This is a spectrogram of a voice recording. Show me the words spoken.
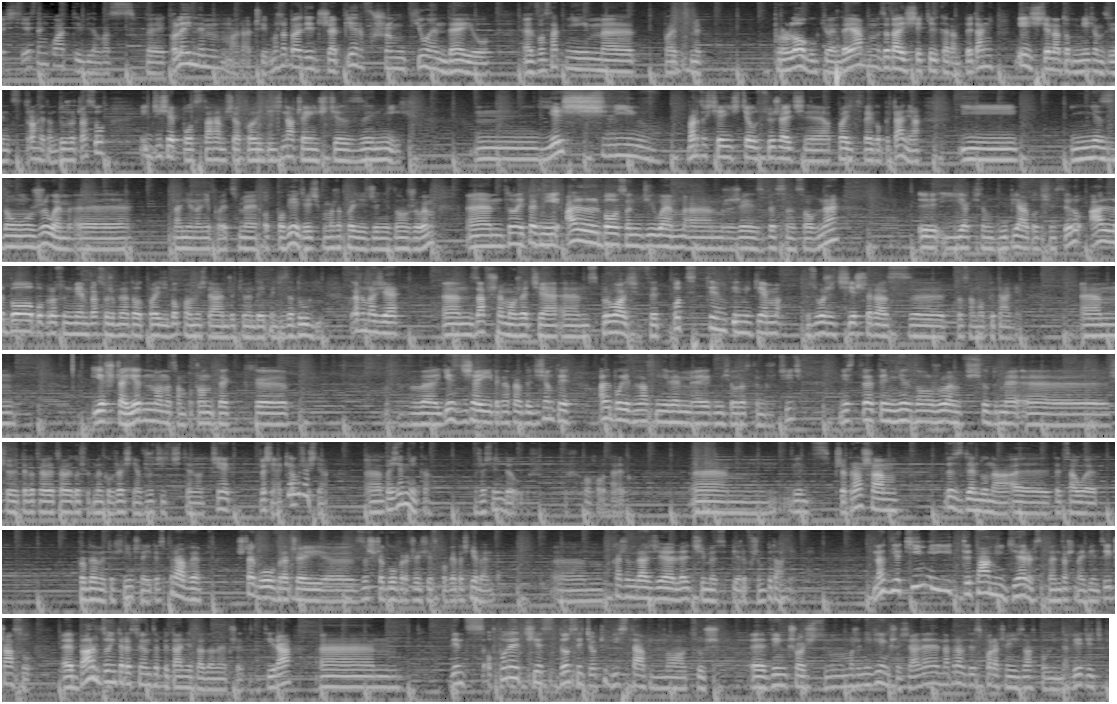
Cześć, jestem Kład i witam was w kolejnym, a raczej można powiedzieć, że pierwszym Q&A'u E, w ostatnim, e, powiedzmy, prologu Q&A zadaliście kilka tam pytań, mieliście na to miesiąc, więc trochę tam dużo czasu. I dzisiaj postaram się odpowiedzieć na część z nich. Mm, Jeśli bardzo chcieliście usłyszeć e, odpowiedź swojego pytania i nie zdążyłem na nie, na nie powiedzmy odpowiedzieć, można powiedzieć, że nie zdążyłem, em, to najpewniej albo sądziłem, em, że- jest bezsensowne y, i jakieś tam głupie albo coś w tym stylu, albo po prostu nie miałem czasu, żeby na to odpowiedzieć, bo pomyślałem, że Q&A będzie za długi. W każdym razie zawsze możecie spróbować pod tym filmikiem złożyć jeszcze raz e, to samo pytanie. Jeszcze jedno na sam początek. E, w, jest dzisiaj tak naprawdę 10 albo 11, nie wiem e, jak mi się uda z tym rzucić. Niestety nie zdążyłem w 7, e, tego całego, całego 7 września wrzucić ten odcinek. Września, jakiego września? E, października. Wrzesień był już, już ho, daleko. Em, więc przepraszam ze względu na e, te całe problemy techniczne i te sprawy. Szczegółów raczej, e, ze szczegółów raczej się spowiadać nie będę. W każdym razie lecimy z pierwszym pytaniem. Nad jakimi typami gier spędzasz najwięcej czasu? E, Bardzo interesujące pytanie zadane przez Natira. Więc odpowiedź jest dosyć oczywista. No cóż, e, większość, no może nie większość, ale naprawdę spora część z Was powinna wiedzieć.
